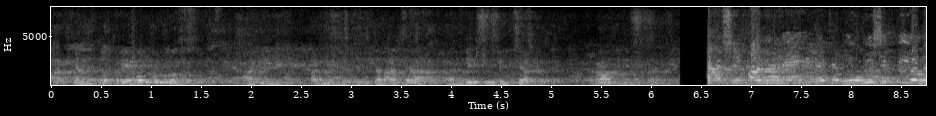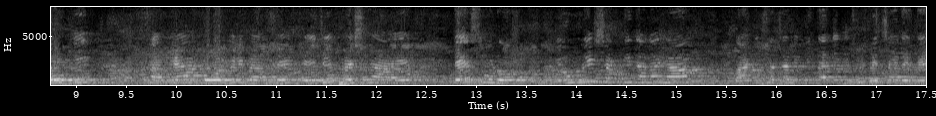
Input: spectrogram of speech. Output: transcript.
अत्यंत प्रेमपूर्वक आणि अभिष्ट चिंतनाच्या हार्दिक शुभेच्छा रामकृष्ण. आशीर्वादाने त्याच्यात एवढी शक्ती येऊ की सगळ्या गोरगरिबांचे जे जे प्रश्न आहेत ते सोडून एवढी शक्ती त्यांना ह्या वाढदिवसाच्या निमित्ताने मी शुभेच्छा देते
